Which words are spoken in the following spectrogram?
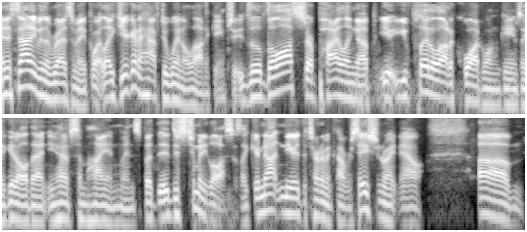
and it's not even the resume point. Like you're going to have to win a lot of games. The, the losses are piling up. You, have played a lot of quad one games. I get all that, and you have some high end wins, but there's too many losses. Like you're not near the tournament conversation right now. Um,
